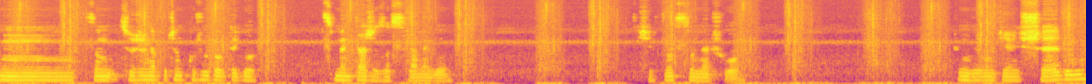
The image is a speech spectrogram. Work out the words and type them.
Mm, co, co, że na początku szukał tego cmentarza zasranego. To się w tą stronę szło. Tu gdzie szedł.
